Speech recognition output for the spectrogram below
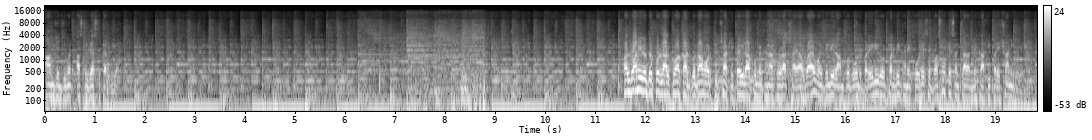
आम जनजीवन अस्त व्यस्त कर दिया है। हल्द्वानी रुद्रपुर, लालकुआ, काठगोदाम और किच्छा के कई इलाकों में घना कोहरा छाया हुआ है। वहीं दिल्ली, रामपुर रोड, बरेली रोड पर भी घने कोहरे से बसों के संचालन में काफ़ी परेशानी हो रही है।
